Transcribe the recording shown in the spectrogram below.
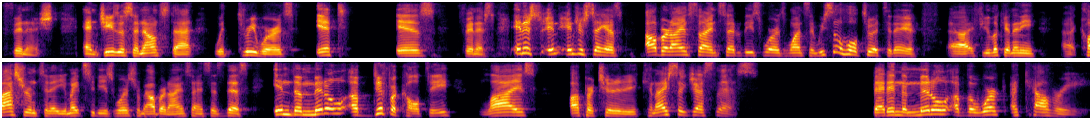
finished. And Jesus announced that with three words It is finished. It is interesting as Albert Einstein said these words once, and we still hold to it today. Uh, if you look at any uh, classroom today, you might see these words from Albert Einstein. It says this In the middle of difficulty lies opportunity. Can I suggest this? That in the middle of the work at Calvary,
